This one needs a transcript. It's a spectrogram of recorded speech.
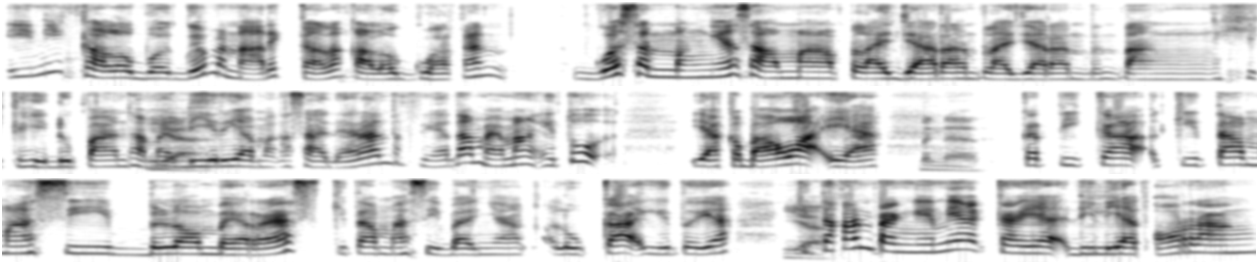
ini kalau buat gue menarik karena kalau gue kan gue senengnya sama pelajaran-pelajaran tentang hi- kehidupan sama Iya. diri sama kesadaran ternyata memang itu ya kebawa ya bener ketika kita masih belum beres kita masih banyak luka gitu ya Iya. kita kan pengennya kayak dilihat orang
